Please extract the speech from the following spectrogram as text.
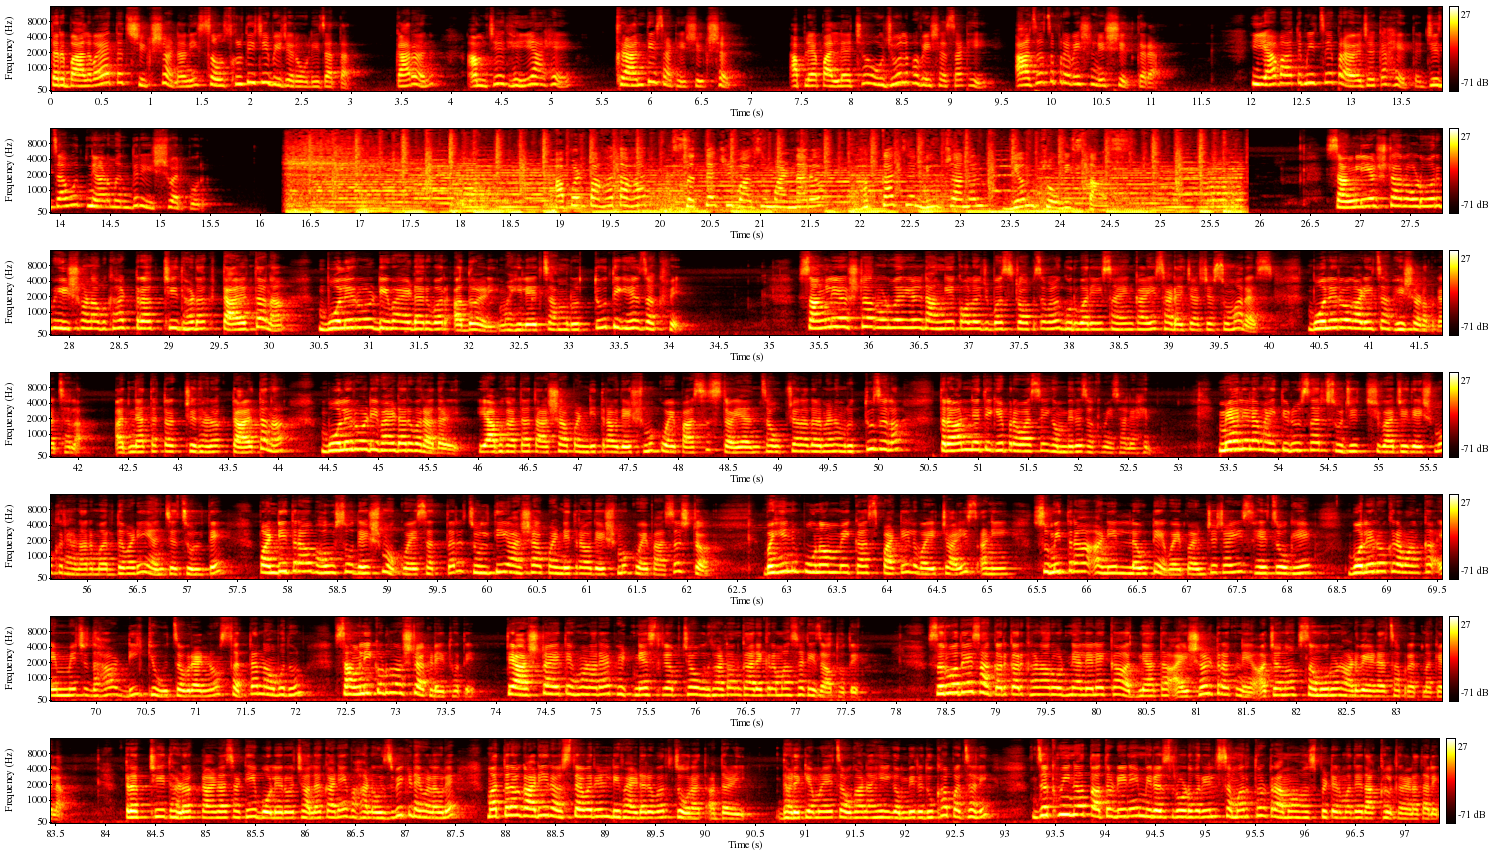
तर बालवयातच शिक्षण आणि संस्कृतीची बीजे रोवली जातात. कारण आमचे ध्येय आहे क्रांतीसाठी शिक्षण. आपल्या पाल्याच्या उज्ज्वल भविष्यासाठी आजच प्रवेश निश्चित करा. या बातमीचे प्रायोजक आहेत जिजाऊ ज्ञान मंदिर ईश्वरपूर. आपण पाहत आहात सत्याची बाजू मांडणारं हक्काचं न्यूज चॅनल यम चोवीस तास. सांगली अष्टा रोडवर भीषण अपघात. ट्रकची धडक टाळताना बोलेरो डिव्हायडरवर आदळली. महिलेचा मृत्यू तिघे जखमी. सांगली अष्टा रोडवरील डांगे कॉलेज बस स्टॉपजवळ गुरुवारी सायंकाळी साडेचारच्या सुमारास बोलेरो गाडीचा भीषण अपघात झाला. अज्ञात ट्रकची धडक टाळताना बोलेरो डिव्हायडरवर आदळली. या अपघातात आशा पंडितराव देशमुख वय पासष्ट यांचा उपचारादरम्यान मृत्यू झाला तर अन्य तिघे प्रवासी गंभीर जखमी झाले आहेत. मिळालेल्या माहितीनुसार सुजित शिवाजी देशमुख राहणार मर्दवणी यांचे चुलते पंडितराव भाऊसो देशमुख वय सत्तर चुलती आशा पंडितराव देशमुख वय पासष्ट बहीण पूनम विकास पाटील वय चाळीस आणि सुमित्रा अनिल लवटे वय पंचेचाळीस हे चोघे बोलेरो क्रमांक एम एच दहा डी क्यू चौऱ्याण्णव सत्त्याण्णवमधून सांगलीकडून अष्टाकडे येत होते. ते आष्टा येथे होणाऱ्या फिटनेस क्लबच्या उद्घाटन कार्यक्रमासाठी जात होते. सर्वोदय साखर कारखाना रोडने आलेल्या एका अज्ञात आयशर ट्रकने अचानक समोरून आडवे येण्याचा प्रयत्न केला. ट्रकची धडक टाळण्यासाठी बोलेरो चालकाने वाहन उजवीकडे वळवले मात्र गाडी रस्त्यावरील डिव्हायडरवर जोरात आदळली. धडकेमुळे चौघांनाही गंभीर दुखापत झाली. जखमींना तातडीने मिरज रोडवरील समर्थ ट्रामा हॉस्पिटलमध्ये दाखल करण्यात आले.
